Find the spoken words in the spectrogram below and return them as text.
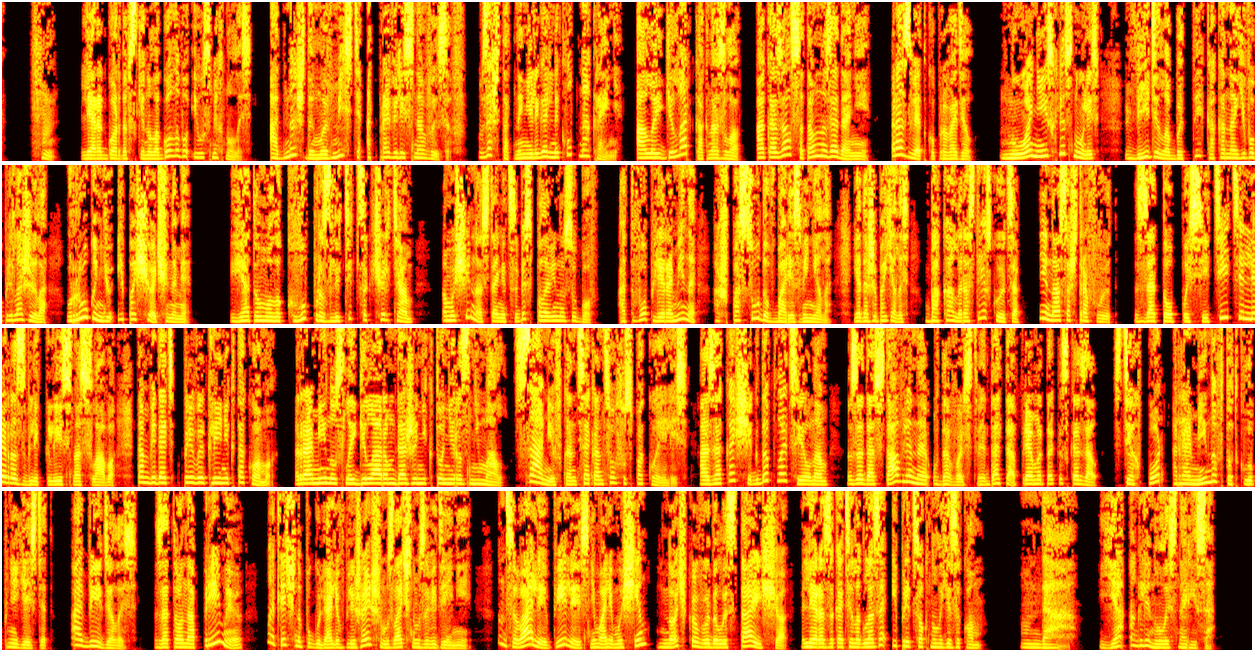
«Хм, Лера гордо вскинула голову и усмехнулась. «Однажды мы вместе отправились на вызов в заштатный нелегальный клуб на окраине. А Лейгелар, как назло, оказался там на задании. Разведку проводил. Ну, они и схлестнулись. Видела бы ты, как она его приложила, руганью и пощечинами. Я думала, клуб разлетится к чертям, а мужчина останется без половины зубов. От вопли Рамины аж посуда в баре звенела. Я даже боялась, бокалы растрескаются, и нас оштрафуют. Зато посетители развлеклись на славу. Там, видать, привыкли не к такому. Рамину с Лагеларом даже никто не разнимал. Сами, в конце концов, успокоились. А заказчик доплатил нам за доставленное удовольствие. Да-да, прямо так и сказал. С тех пор Рамина в тот клуб не ездит. Обиделась. Зато на премию мы отлично погуляли в ближайшем злачном заведении. Танцевали, пили, снимали мужчин. Ночка выдалась та еще. Лера закатила глаза и прицокнула языком. Да, я оглянулась на Риса.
